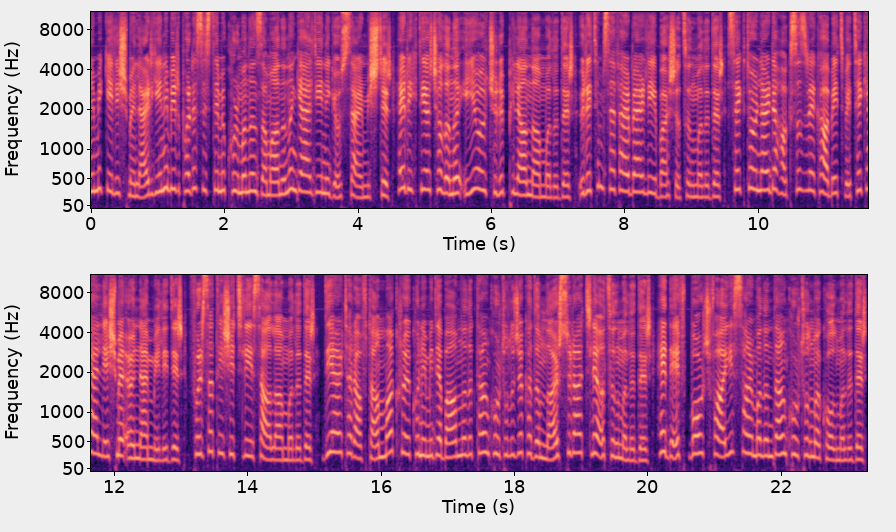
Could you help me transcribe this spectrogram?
ekonomik gelişmeler yeni bir para sistemi kurmanın zamanının geldiğini göstermiştir. Her ihtiyaç alanı iyi ölçülüp planlanmalıdır. Üretim seferberliği başlatılmalıdır. Sektörlerde haksız rekabet ve tekelleşme önlenmelidir. Fırsat eşitliği sağlanmalıdır. Diğer taraftan makroekonomide bağımlılıktan kurtulacak adımlar süratle atılmalıdır. Hedef borç faiz sarmalından kurtulmak olmalıdır.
